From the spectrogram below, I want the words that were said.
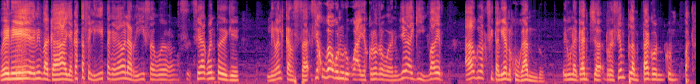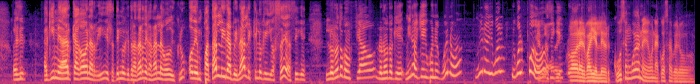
vení, vení para acá, y acá está feliz, está cagado de la risa, weón. Se, se da cuenta de que le va a alcanzar. Si ha jugado con uruguayos, con otro weón, llega aquí, va a ver a Audax italiano jugando en una cancha recién plantada con, con va a decir, aquí me va a dar cagado la risa, tengo que tratar de ganarle a Godoy Cruz o de empatarle ir a penales, que es lo que yo sé, así que lo noto confiado, lo noto que, mira, aquí hay buenos buenos, ¿eh? mira, igual, igual puedo, así que Ahora el Bayern Leverkusen, weón, es una cosa, pero.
